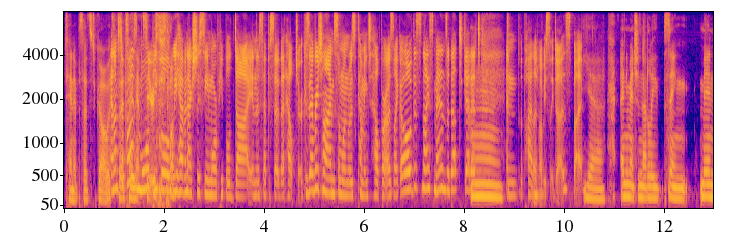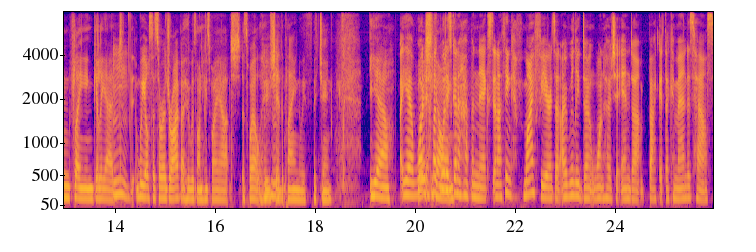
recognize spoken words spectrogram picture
10 episodes to go. It's And I'm surprised more people, we haven't actually seen more people die in this episode that helped her. Because every time someone was coming to help her, I was like, oh, this nice man's about to get it. Mm. And the pilot obviously does, but Yeah. And you mentioned Natalie seeing men fleeing Gilead. Mm. We also saw a driver who was on his way out as well, who Mhm. shared the plane with, with June. Yeah. Yeah, what, is like, what is going? going to happen next? And I think my fear is that I really don't want her to end up back at the commander's house.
